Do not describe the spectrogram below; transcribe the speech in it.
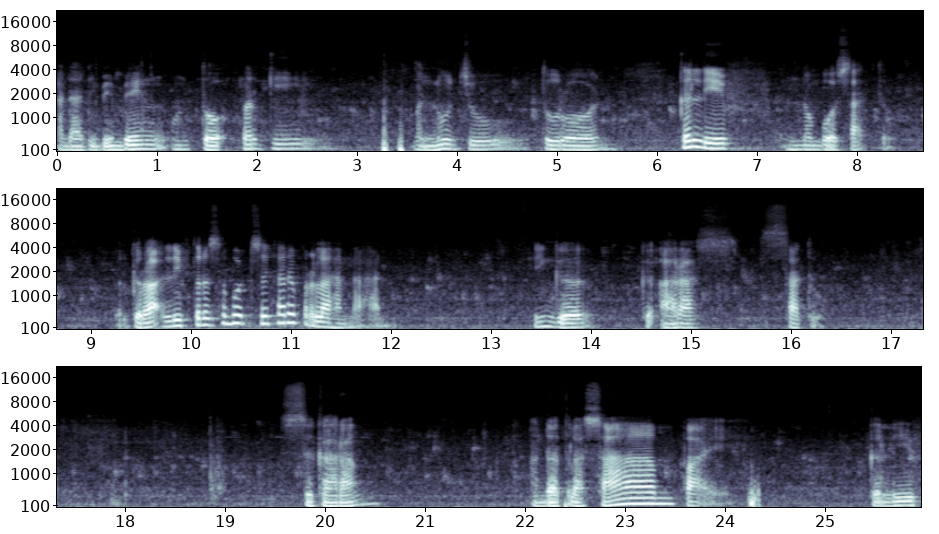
anda dibimbing untuk pergi menuju turun ke lift nombor satu. Bergerak lift tersebut secara perlahan-lahan hingga ke arah satu. Sekarang anda telah sampai ke lift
